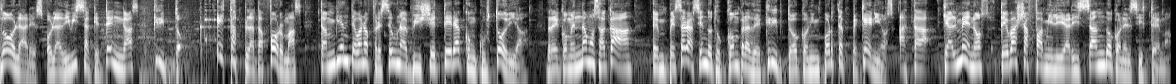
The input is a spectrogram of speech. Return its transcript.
dólares o la divisa que tengas, cripto. Estas plataformas también te van a ofrecer una billetera con custodia. Recomendamos acá empezar haciendo tus compras de cripto con importes pequeños, hasta que al menos te vayas familiarizando con el sistema.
